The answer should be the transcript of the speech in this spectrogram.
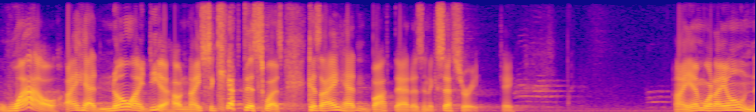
wow, I had no idea how nice a gift this was because I hadn't bought that as an accessory. Okay? I am what I own.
